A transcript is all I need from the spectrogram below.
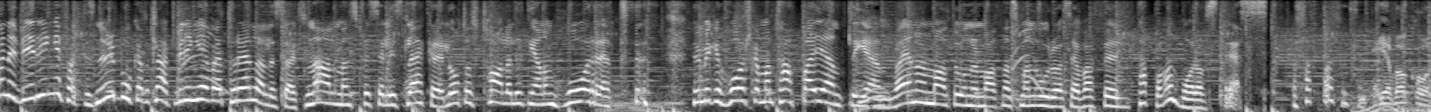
Hörni, vi ringer faktiskt, nu är det bokat och klart. Vi ringer Eva Torell alldeles strax, hon är allmän specialistläkare. Låt oss tala lite grann om håret. Hur mycket hår ska man tappa egentligen? Vad är normalt och onormalt när man oroa sig? Varför tappar man hår av stress? Jag fattar faktiskt inte. Eva koll.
